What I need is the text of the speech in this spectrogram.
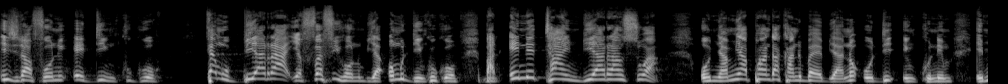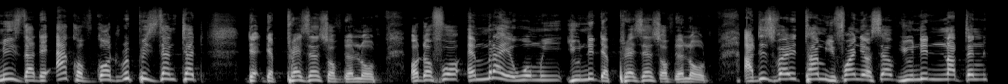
israelfoɔ no ɛdi nkuguo tɛmu biara a yɛfa fi hɔ no bia ɔmo di nkukuo. But anytime biara nso a onyame apandaka no baa bia na odi nkunim. It means that the ark of god represented the, the presence of the lord. Ɔdɔfoɔ mmerɛ a yɛwɔ mu you need the presence of the lord. At this very time you find yourself you need nothing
